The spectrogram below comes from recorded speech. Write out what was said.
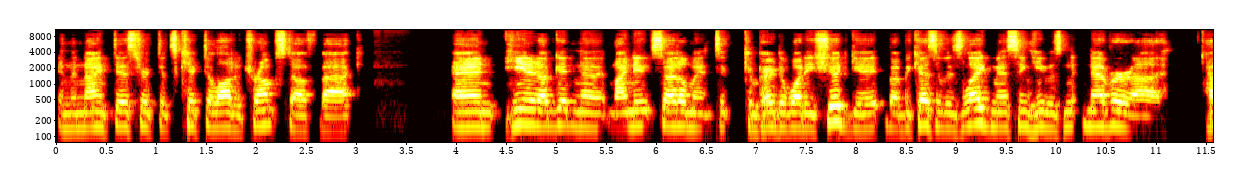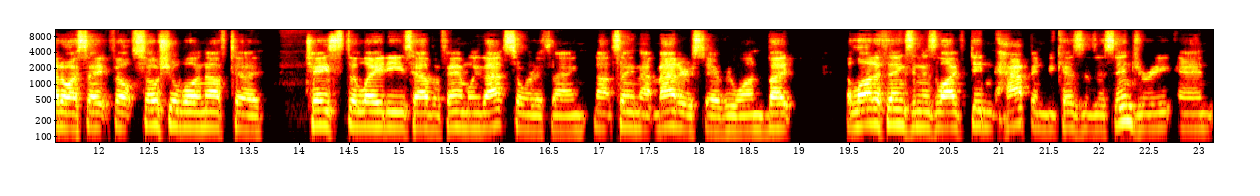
in the ninth district that's kicked a lot of Trump stuff back. And he ended up getting a minute settlement to, compared to what he should get. But because of his leg missing, he was n- never, uh, how do I say it, felt sociable enough to chase the ladies, have a family, that sort of thing. Not saying that matters to everyone, but – a lot of things in his life didn't happen because of this injury, and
